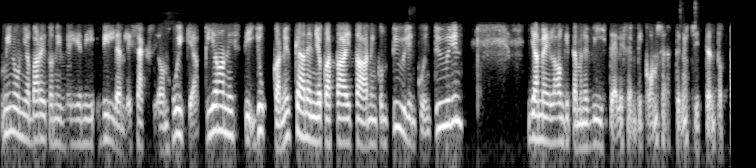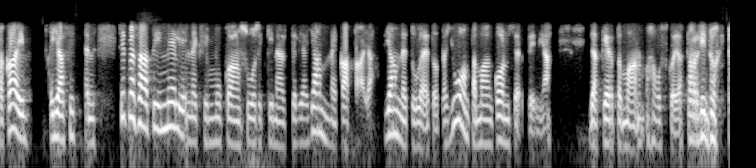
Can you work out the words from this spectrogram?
minun ja baritoniveljeni Villen lisäksi on huikea pianisti Jukka Nykänen, joka taitaa niin kuin tyylin kuin tyylin. Ja meillä onkin tämmöinen viihteellisempi konsertti nyt sitten totta kai. Ja sitten sit me saatiin neljänneksi mukaan suosikkinäyttelijä Janne Kataja. Janne tulee tota juontamaan konsertin ja ja kertomaan hauskoja tarinoita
